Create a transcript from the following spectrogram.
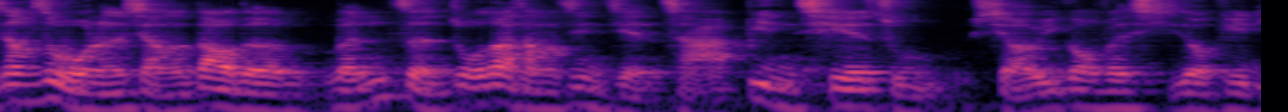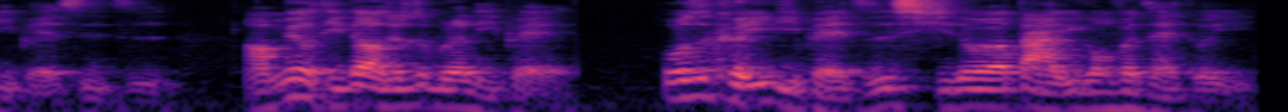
以上是我能想得到的门诊做大肠镜检查并切除小于一公分息肉可以理赔四支啊，没有提到就是不能理赔，或是可以理赔，只是息肉要大于一公分才可以。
